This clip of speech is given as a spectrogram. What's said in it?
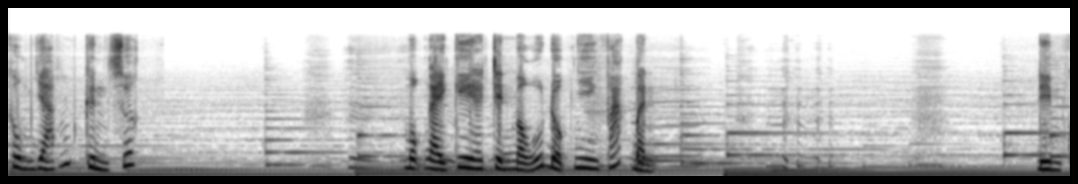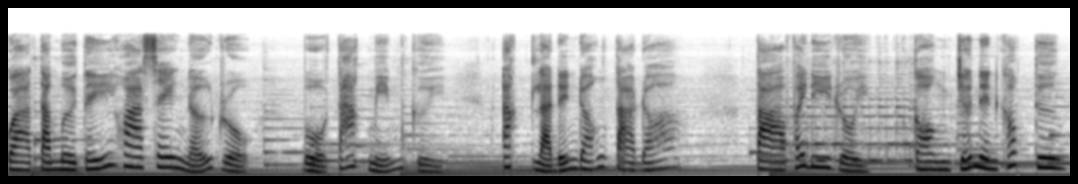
không dám kinh xuất. Một ngày kia, Trịnh Mẫu đột nhiên phát bệnh. Đêm qua ta mơ thấy hoa sen nở rộ, Bồ Tát mỉm cười. Ắt là đến đón ta đó. Ta phải đi rồi Con trở nên khóc thương,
